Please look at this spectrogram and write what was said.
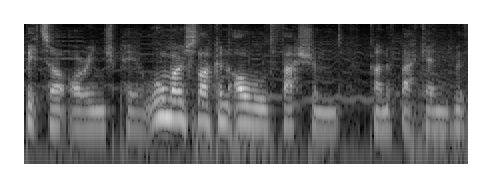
bitter orange peel, almost like an old-fashioned kind of back end with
